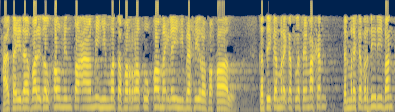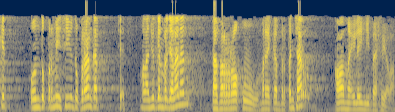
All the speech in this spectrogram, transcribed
Hatta idza fariqal qaum min ta'amihim wa tafarraqu qama ilaihi bahira faqal. Ketika mereka selesai makan dan mereka berdiri bangkit untuk permisi untuk berangkat melanjutkan perjalanan tafarraqu mereka berpencar qama ilaihi bahira.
